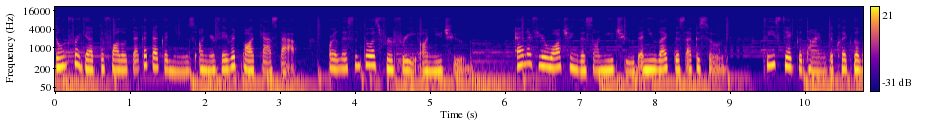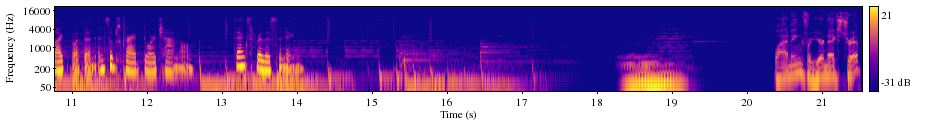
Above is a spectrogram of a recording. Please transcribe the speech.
Don't forget to follow Teka Teka News on your favorite podcast app or listen to us for free on YouTube. And if you're watching this on YouTube and you like this episode, please take the time to click the like button and subscribe to our channel. Thanks for listening. Planning for your next trip?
